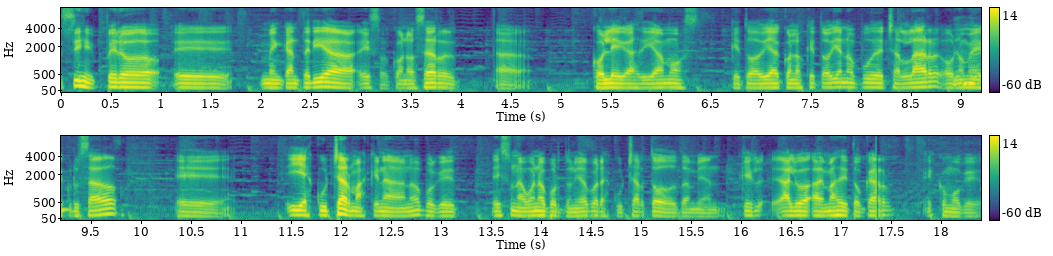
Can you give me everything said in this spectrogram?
sí, pero eh, me encantaría eso, conocer a colegas, digamos, que todavía con los que todavía no pude charlar o no me he cruzado eh, y escuchar más que nada, ¿no? Porque es una buena oportunidad para escuchar todo también. Que es algo además de tocar es como que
